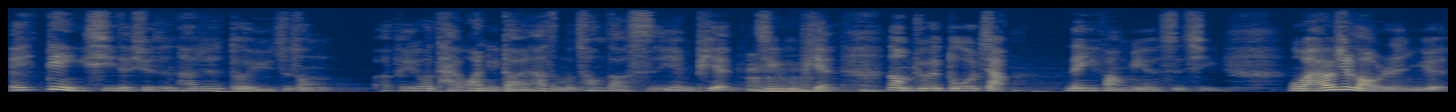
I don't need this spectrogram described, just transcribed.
哎、电影系的学生他就是对于这种呃，比如说台湾女导演她怎么创造实验片、嗯纪录片，嗯嗯那我们就会多讲那一方面的事情。我们还会去老人院，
